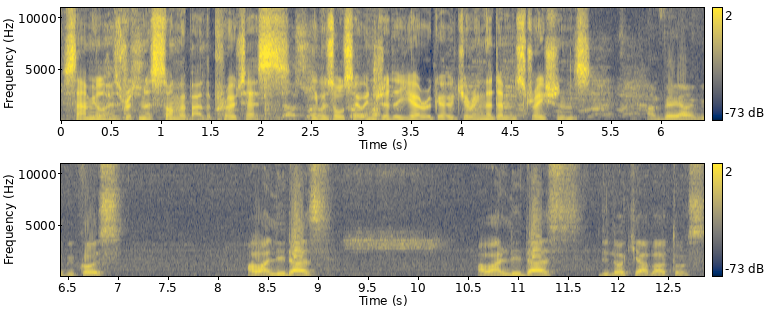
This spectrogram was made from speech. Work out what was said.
Samuel has written a song about the protests. He was also injured a year ago during the demonstrations. I'm very angry because our leaders, our leaders did not care about us.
